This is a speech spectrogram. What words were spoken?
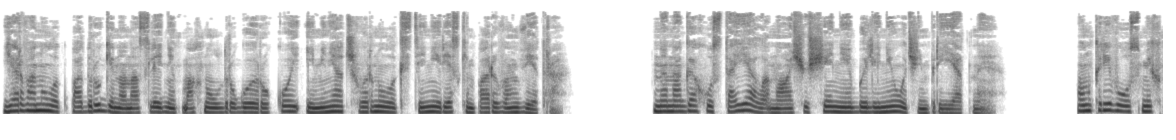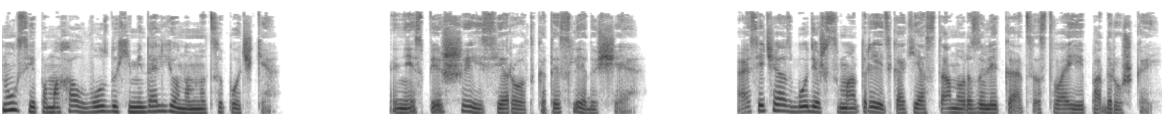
Я рванула к подруге, но наследник махнул другой рукой, и меня отшвырнуло к стене резким порывом ветра. На ногах устояла, но ощущения были не очень приятные. Он криво усмехнулся и помахал в воздухе медальоном на цепочке. «Не спеши, сиротка, ты следующая. А сейчас будешь смотреть, как я стану развлекаться с твоей подружкой.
